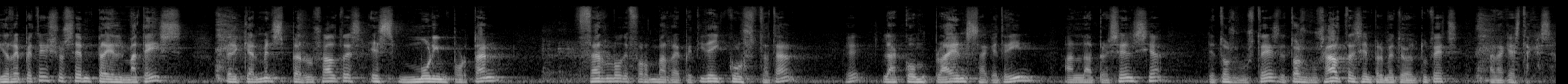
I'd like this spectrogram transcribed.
i repeteixo sempre el mateix perquè almenys per nosaltres és molt important fer-lo de forma repetida i constatar eh, la complaença que tenim en la presència de tots vostès, de tots vosaltres, si em permeteu el tuteig, en aquesta casa.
